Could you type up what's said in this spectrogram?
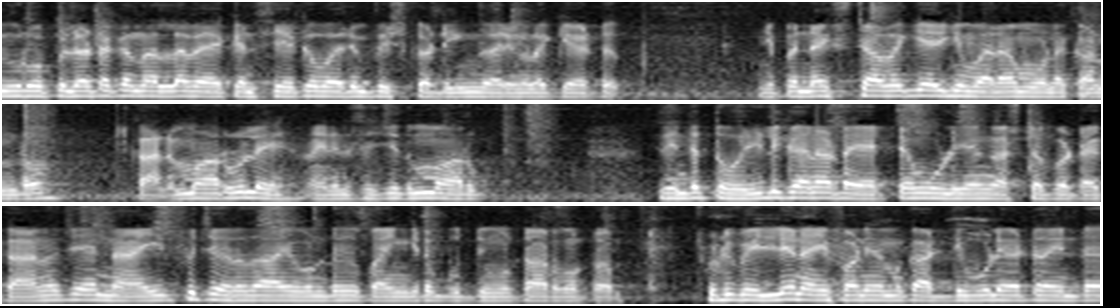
യൂറോപ്പിലോട്ടൊക്കെ നല്ല വേക്കൻസിയൊക്കെ വരും ഫിഷ് കട്ടിങ്ങും കാര്യങ്ങളൊക്കെ ആയിട്ട്. ഇനിയിപ്പോൾ നെക്സ്റ്റ് അവയ്ക്കായിരിക്കും വരാൻ പോണേ. കണ്ടോ? കാലം മാറൂലേ? അതിനനുസരിച്ച് ഇതും മാറും. ഇതിന്റെ തൊലിയെടുക്കാനാട്ടോ ഏറ്റവും കൂടുതൽ ഞാൻ കഷ്ടപ്പെട്ടെ കാരണം വെച്ചാൽ നൈഫ് ചെറുതായതുകൊണ്ട് ഭയങ്കര ബുദ്ധിമുട്ടായിരുന്നു കേട്ടോ. ചൂടി വലിയ നൈഫാണെങ്കിൽ നമുക്ക് അടിപൊളിയായിട്ട് അതിന്റെ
